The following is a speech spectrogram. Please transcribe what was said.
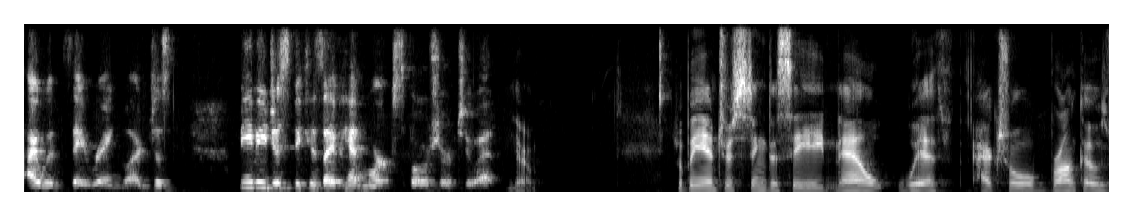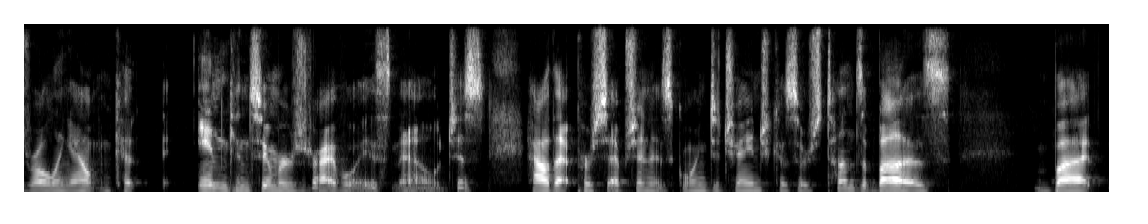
I would say Wrangler just maybe just because I've had more exposure to it. Yeah. It'll be interesting to see now with actual Broncos rolling out and co- in consumers' driveways now, just how that perception is going to change because there's tons of buzz but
